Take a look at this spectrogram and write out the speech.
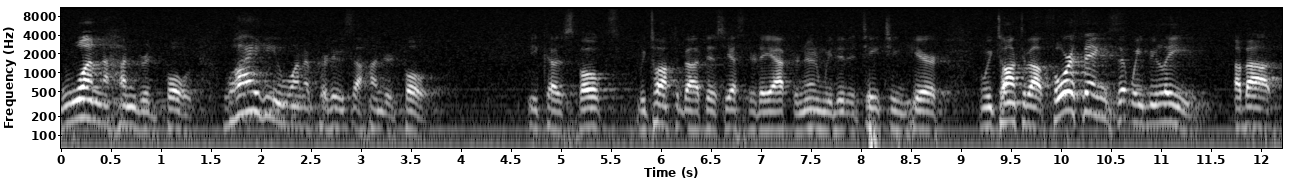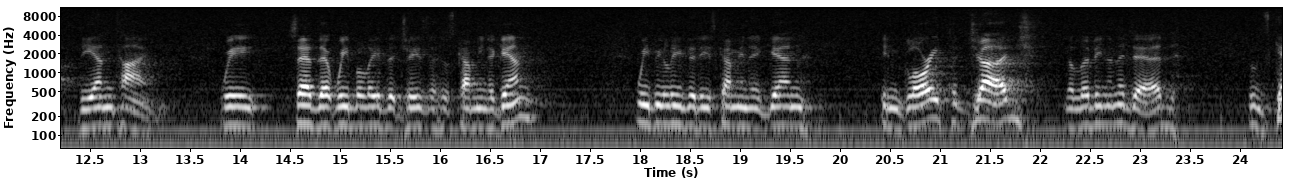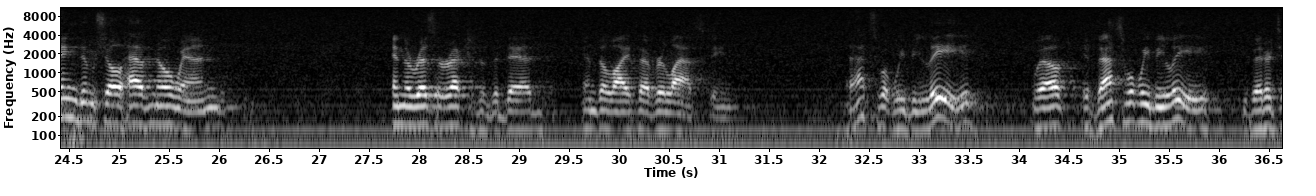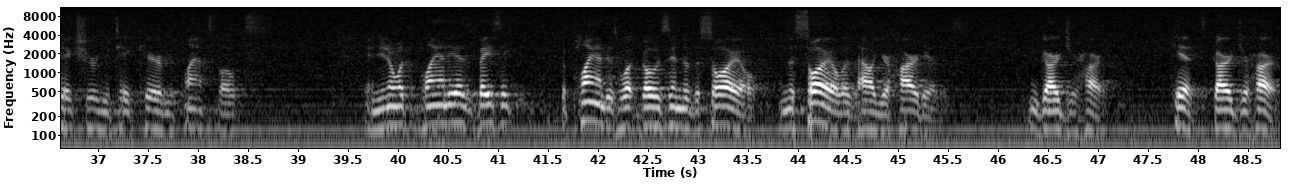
100 fold. Why do you want to produce 100 fold? Because, folks, we talked about this yesterday afternoon. We did a teaching here we talked about four things that we believe about the end times. We said that we believe that Jesus is coming again. We believe that he's coming again in glory to judge the living and the dead, whose kingdom shall have no end, and the resurrection of the dead and the life everlasting. That's what we believe. Well, if that's what we believe, you better take sure you take care of your plants, folks. And you know what the plant is? Basic, the plant is what goes into the soil, and the soil is how your heart is. And guard your heart. Kids, guard your hearts.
